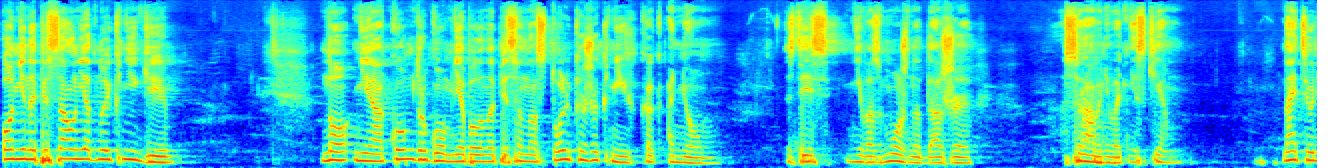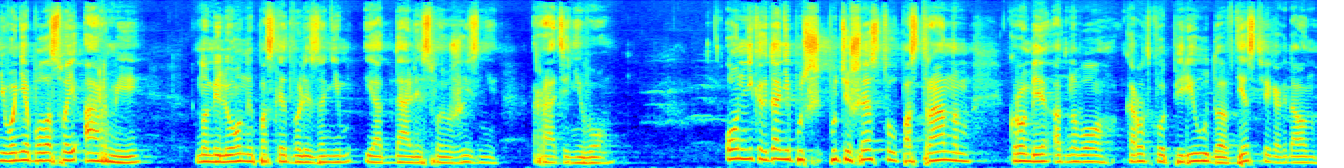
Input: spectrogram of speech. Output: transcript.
Он не написал ни одной книги, но ни о ком другом не было написано столько же книг, как о нем. Здесь невозможно даже сравнивать ни с кем. Знаете, у него не было своей армии, но миллионы последовали за ним и отдали свою жизнь ради него. Он никогда не путешествовал по странам, кроме одного короткого периода в детстве, когда он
